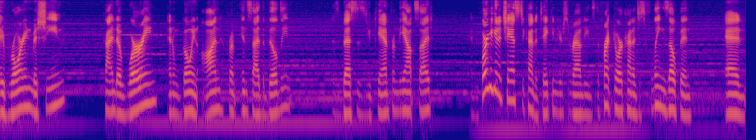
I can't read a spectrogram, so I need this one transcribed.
a roaring machine kind of whirring and going on from inside the building as best as you can from the outside. And before you get a chance to kind of take in your surroundings, the front door kind of just flings open and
